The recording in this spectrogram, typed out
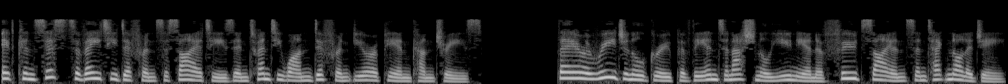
It consists of 80 different societies in 21 different European countries. They are a regional group of the International Union of Food Science and Technology.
